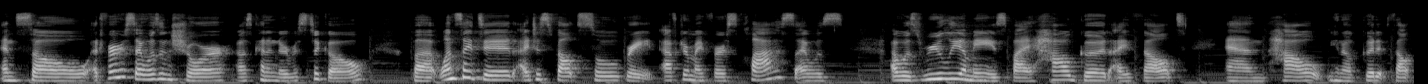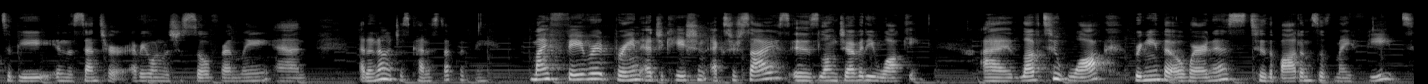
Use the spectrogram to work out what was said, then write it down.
And so at first, I wasn't sure. I was kind of nervous to go. But once I did, I just felt so great. After my first class, I was I was really amazed by how good I felt and how, you know, good it felt to be in the center. Everyone was just so friendly and I don't know, it just kind of stuck with me. My favorite brain education exercise is longevity walking. I love to walk, bringing the awareness to the bottoms of my feet.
